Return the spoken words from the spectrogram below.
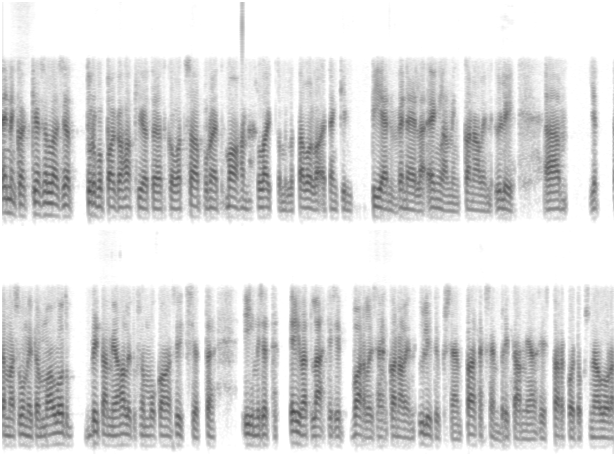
Ennen kaikkea sellaisia turvapaikanhakijoita, jotka ovat saapuneet maahan laittomilla tavoilla, etenkin pienveneillä Englannin kanalin yli. Ähm, ja tämä suunnitelma on luotu Britannian hallituksen mukaan siksi, että ihmiset eivät lähtisi vaaralliseen kanalin ylitykseen päästäkseen Britanniaan. Siis tarkoituksena luoda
